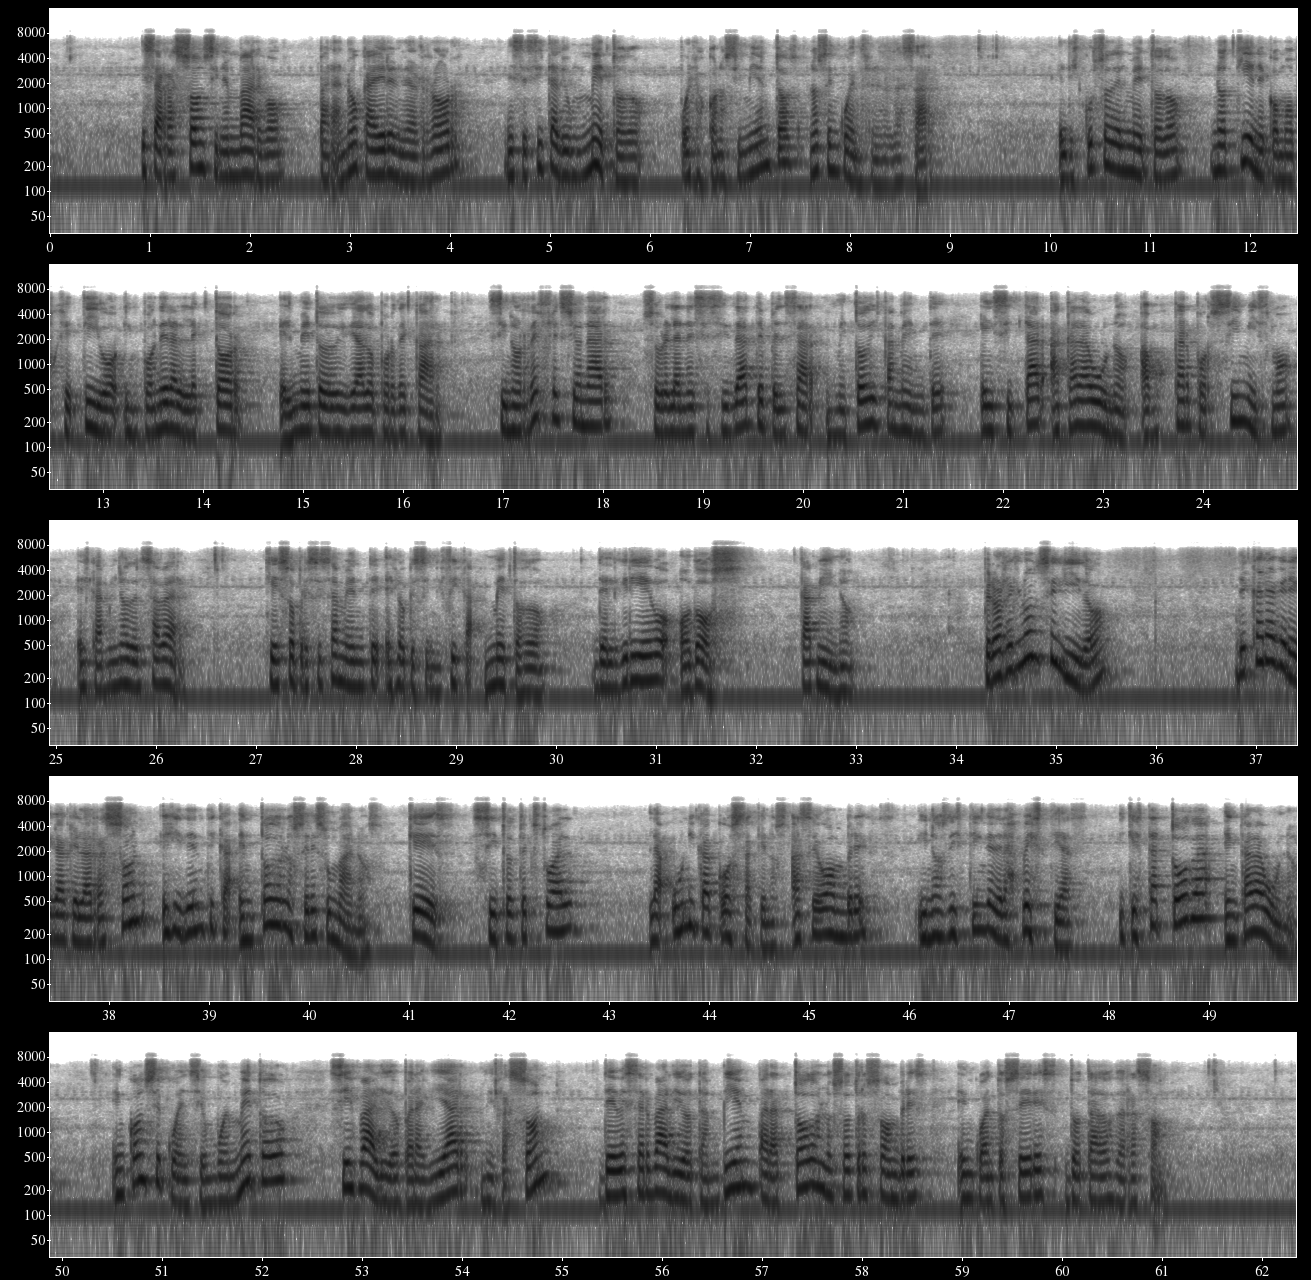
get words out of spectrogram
Esa razón, sin embargo, para no caer en el error, necesita de un método, pues los conocimientos no se encuentran en el azar. El discurso del método no tiene como objetivo imponer al lector el método ideado por Descartes, sino reflexionar sobre la necesidad de pensar metódicamente e incitar a cada uno a buscar por sí mismo el camino del saber, que eso precisamente es lo que significa método, del griego odos, camino. Pero arreglón seguido, Descartes agrega que la razón es idéntica en todos los seres humanos, que es, cito textual, la única cosa que nos hace hombres y nos distingue de las bestias y que está toda en cada uno. En consecuencia, un buen método, si es válido para guiar mi razón, debe ser válido también para todos los otros hombres en cuanto seres dotados de razón.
